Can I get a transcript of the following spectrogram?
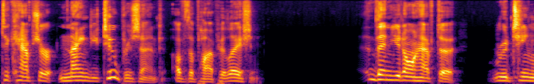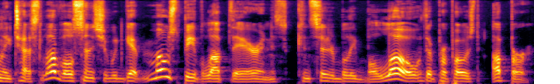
to capture 92% of the population. Then you don't have to routinely test levels, since you would get most people up there, and it's considerably below the proposed upper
